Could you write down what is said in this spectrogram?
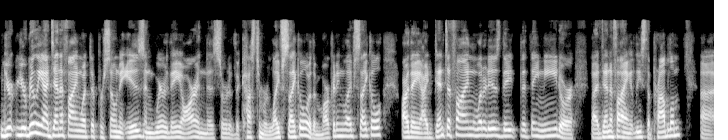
you're you're really identifying what the persona is and where they are in the sort of the customer life cycle or the marketing life cycle. Are they identifying what it is they that they need or identifying at least the problem, uh,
